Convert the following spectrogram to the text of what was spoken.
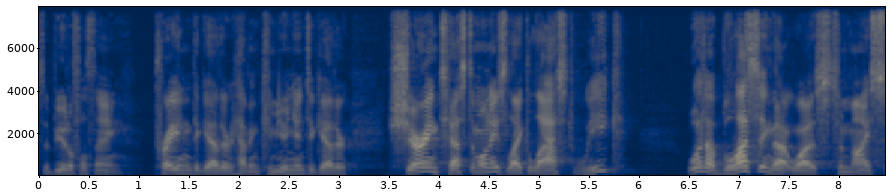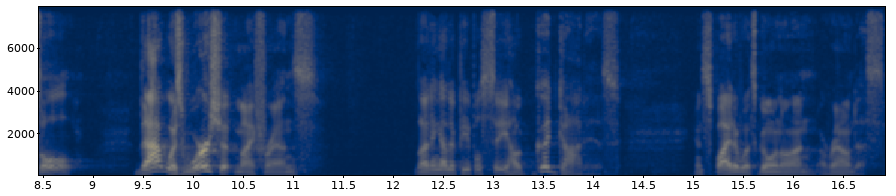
It's a beautiful thing. Praying together, having communion together, sharing testimonies like last week. What a blessing that was to my soul. That was worship, my friends. Letting other people see how good God is in spite of what's going on around us.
